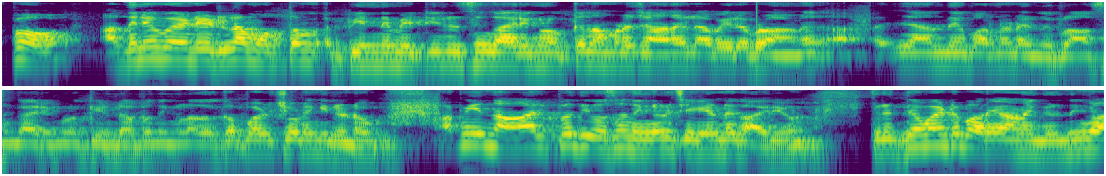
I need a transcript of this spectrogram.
അപ്പോൾ അതിന് വേണ്ടിയിട്ടുള്ള മൊത്തം പിന്നെ മെറ്റീരിയൽസും കാര്യങ്ങളൊക്കെ നമ്മുടെ ചാനലിൽ അവൈലബിൾ ആണ്. ഞാൻ എന്തേ പറഞ്ഞിട്ടുണ്ടായിരുന്നു ക്ലാസ്സും കാര്യങ്ങളൊക്കെ ഉണ്ട്. അപ്പോൾ നിങ്ങൾ അതൊക്കെ പഠിച്ചു തുടങ്ങിയിട്ടുണ്ടാവും. അപ്പോൾ ഈ നാൽപ്പത് ദിവസം നിങ്ങൾ ചെയ്യേണ്ട കാര്യം കൃത്യമായിട്ട് പറയുകയാണെങ്കിൽ നിങ്ങൾ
